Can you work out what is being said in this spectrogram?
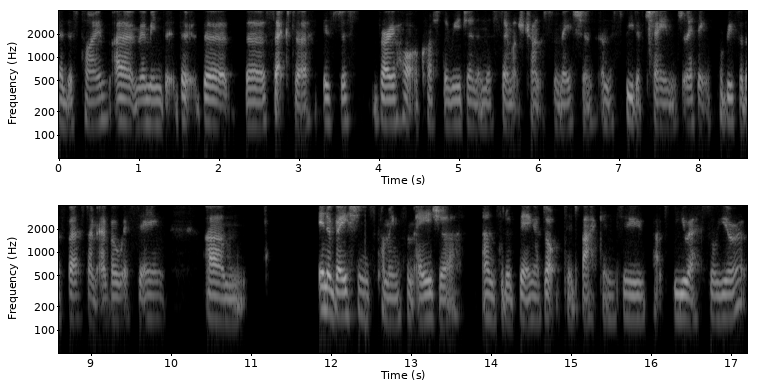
at this time. Um, I mean, the, the the sector is just very hot across the region, and there's so much transformation and the speed of change. And I think probably for the first time ever, we're seeing um, innovations coming from Asia and sort of being adopted back into perhaps the US or Europe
